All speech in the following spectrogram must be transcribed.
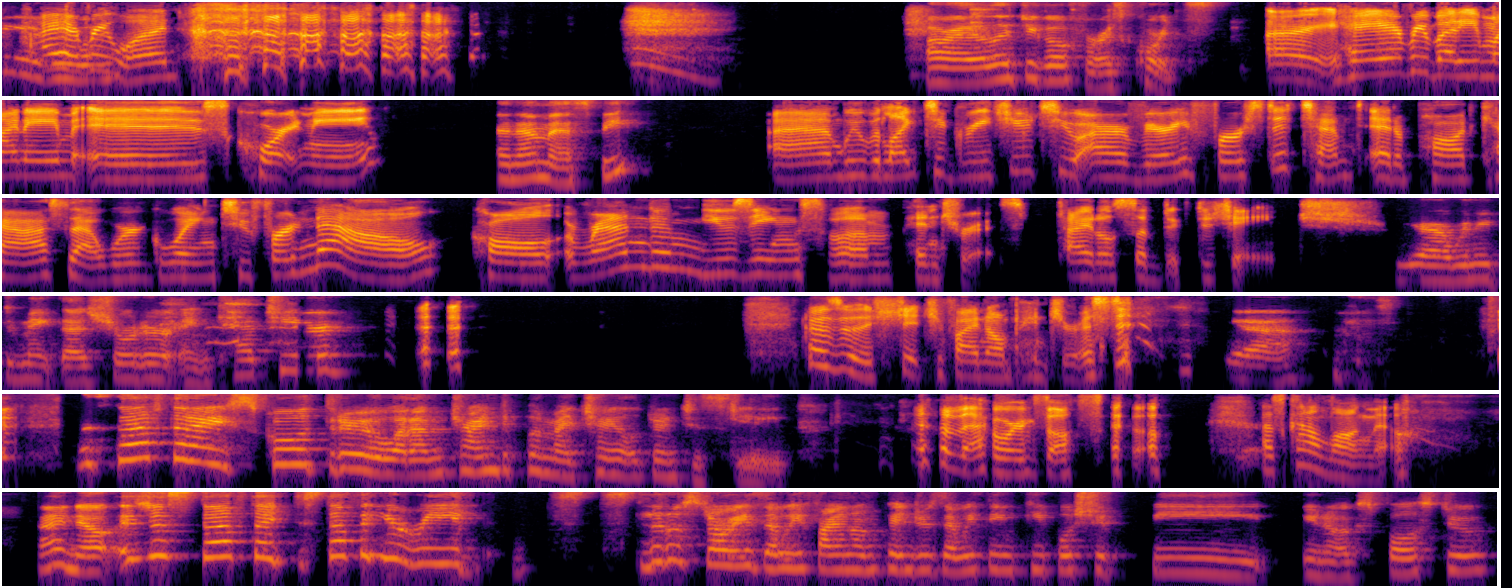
Hi, everyone. All right, I'll let you go first, Courts. All right. Hey, everybody. My name is Courtney. And I'm Espy. And we would like to greet you to our very first attempt at a podcast that we're going to, for now, call Random Musings from Pinterest. Title subject to change. Yeah, we need to make that shorter and catchier. Goes with the shit you find on Pinterest. yeah. The stuff that I scroll through when I'm trying to put my children to sleep. that works also. That's kind of long though. I know. It's just stuff that stuff that you read, little stories that we find on Pinterest that we think people should be, you know, exposed to.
